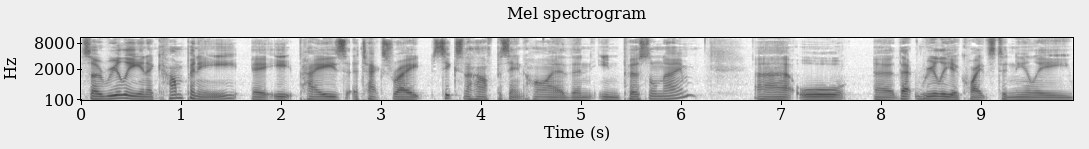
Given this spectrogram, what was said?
So, really, in a company, uh, it pays a tax rate 6.5% higher than in personal name, uh, or uh, that really equates to nearly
